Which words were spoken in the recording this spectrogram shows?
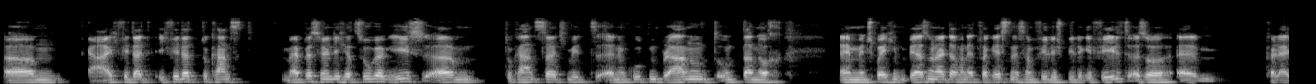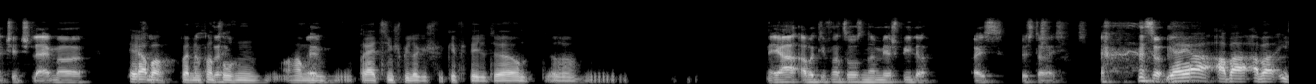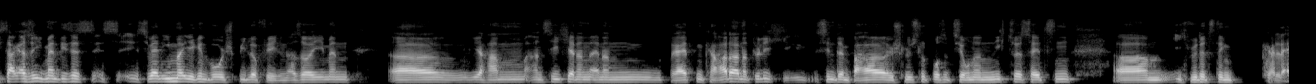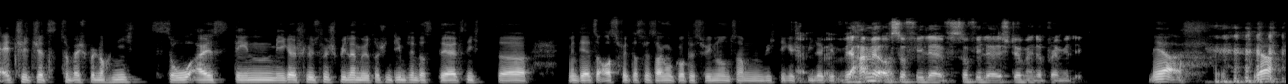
Ähm, ja, ich finde halt, ich finde halt, du kannst, mein persönlicher Zugang ist, ähm, du kannst halt mit einem guten Plan und, und dann noch einem entsprechenden Personal darf man nicht vergessen, es haben viele Spieler gefehlt, also ähm, Kalajdzic, Leimer, ja, aber bei den Franzosen haben ähm, 13 Spieler gefehlt, ja, und, also. Naja, aber die Franzosen haben mehr Spieler als Österreich. also. Ja, ja, aber, aber ich sage, also ich meine, dieses, es, es werden immer irgendwo Spieler fehlen. Also ich meine, wir haben an sich einen, einen breiten Kader. Natürlich sind ein paar Schlüsselpositionen nicht zu ersetzen. Ähm, ich würde jetzt den Kalajdzic jetzt zum Beispiel noch nicht so als den Mega-Schlüsselspieler im österreichischen Team sehen, dass der jetzt nicht, äh, wenn der jetzt ausfällt, dass wir sagen, oh Gottes Willen, uns haben wichtige Spieler ja, Wir haben ja auch so viele, so viele Stürmer in der Premier League. Ja, ja.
